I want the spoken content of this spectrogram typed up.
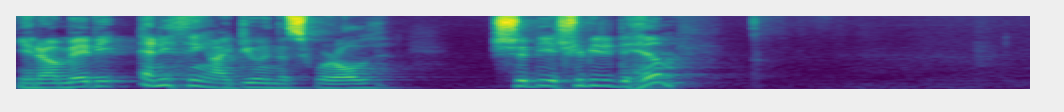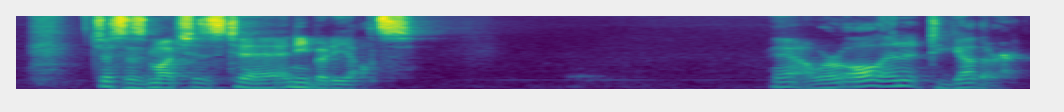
You know, maybe anything I do in this world should be attributed to him just as much as to anybody else. Yeah, we're all in it together.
